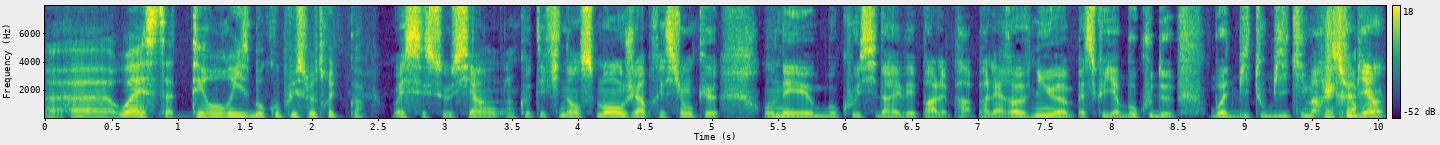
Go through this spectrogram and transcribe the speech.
Euh, ouais, ça terrorise beaucoup plus le truc, quoi. Ouais, c'est aussi un, côté financement où j'ai l'impression que on est beaucoup aussi d'arriver par, par, les revenus euh, parce qu'il y a beaucoup de boîtes B2B qui marchent très bien.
